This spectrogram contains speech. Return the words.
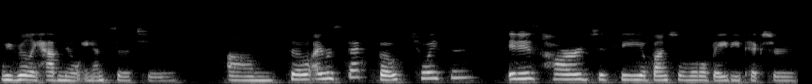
we really have no answer to. Um, so I respect both choices. It is hard to see a bunch of little baby pictures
